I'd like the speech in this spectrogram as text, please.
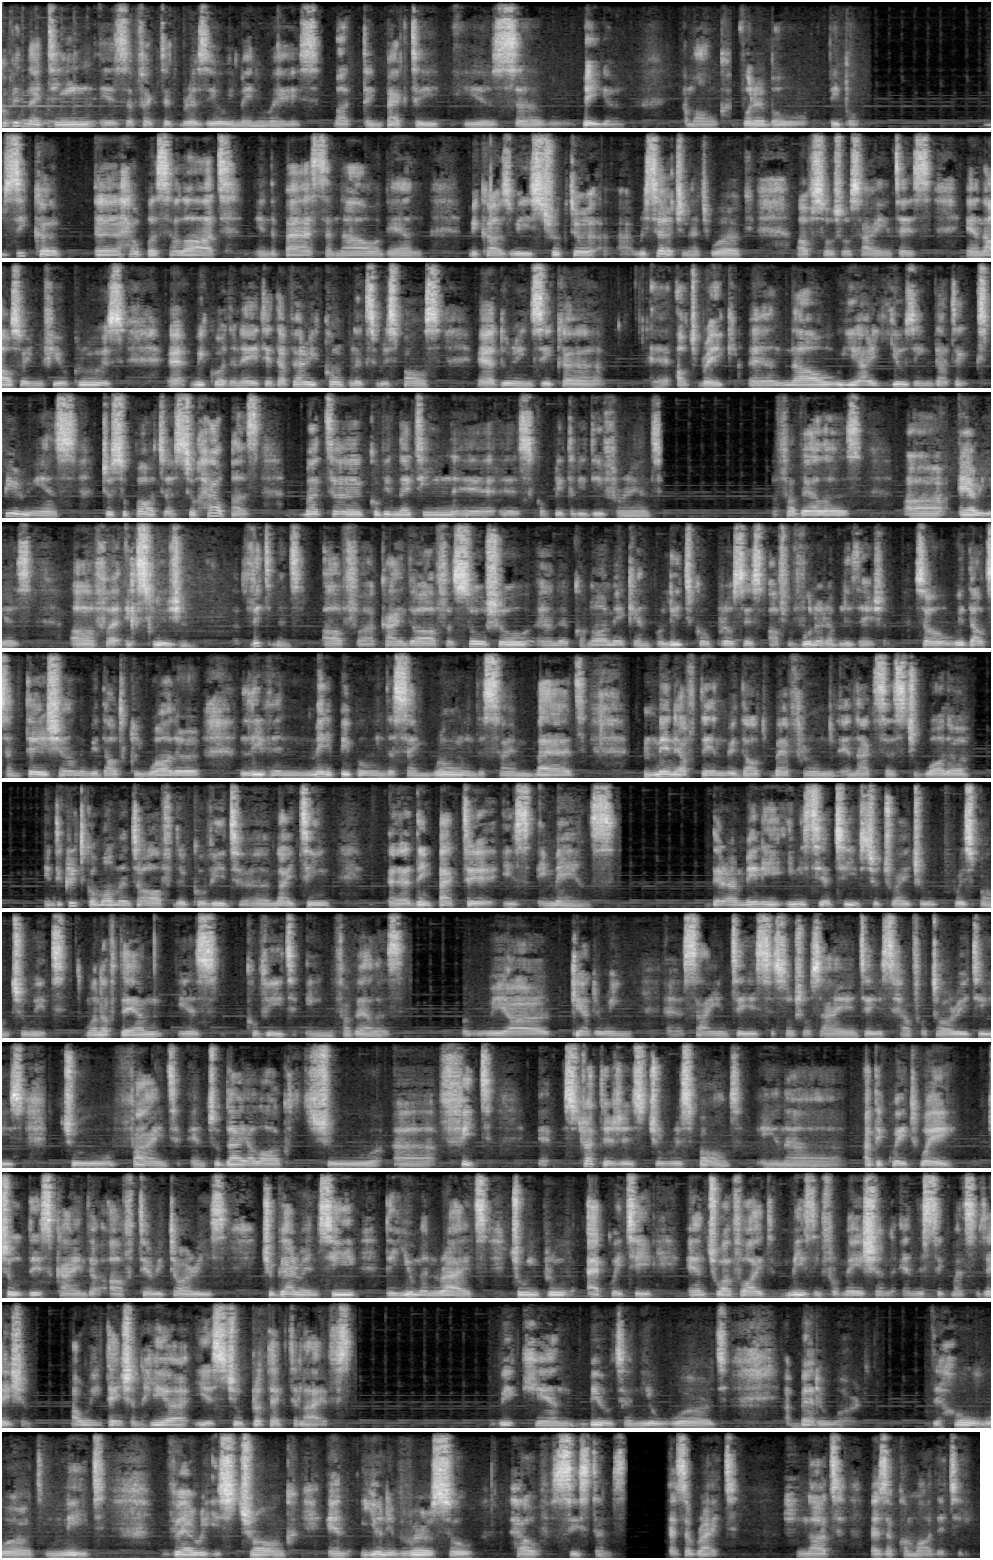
COVID-19 has affected Brazil in many ways, but the impact is uh, bigger among vulnerable people. Zika uh, helped us a lot in the past and now again because we structure a research network of social scientists and also in Fiocruz uh, we coordinated a very complex response uh, during Zika outbreak. And now we are using that experience to support us, to help us. But uh, COVID 19 uh, is completely different. Favelas are areas of uh, exclusion, victims of a kind of a social and economic and political process of vulnerabilization. So without sanitation, without clean water, living many people in the same room, in the same bed, many of them without bathroom and access to water. In the critical moment of the COVID-19, uh, the impact is immense. There are many initiatives to try to respond to it. One of them is COVID in favelas. We are gathering uh, scientists, social scientists, health authorities to find and to dialogue to uh, fit strategies to respond in an adequate way to this kind of territories, to guarantee the human rights, to improve equity, and to avoid misinformation and stigmatization. Our intention here is to protect lives. We can build a new world, a better world. The whole world needs very strong and universal health systems as a right, not as a commodity.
